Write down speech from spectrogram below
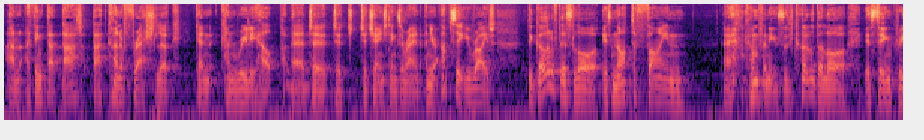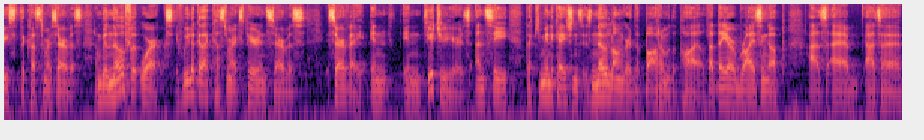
And I think that that, that kind of fresh look can, can really help uh, to, to, to change things around. And you're absolutely right. The goal of this law is not to fine uh, companies. The goal of the law is to increase the customer service, and we'll know if it works if we look at that customer experience service survey in in future years and see that communications is no longer the bottom of the pile, that they are rising up as a, as a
